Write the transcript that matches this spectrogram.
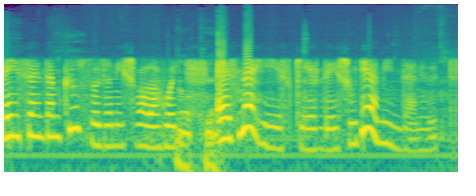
de én szerintem külföldön is valahogy. Okay. Ez nehéz kérdés, ugye, mindenütt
